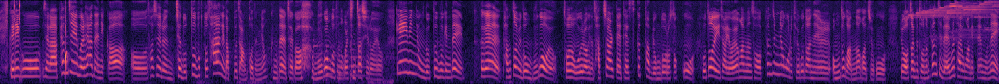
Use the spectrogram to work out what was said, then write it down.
그리고 제가 편집을 해야 되니까 어, 사실은 제 노트북도 사양이 나쁘지 않거든요. 근데 제가 무거운 거 드는 걸 진짜 싫어해요. 게이밍용 노트북인데 그게 단점이 너무 무거워요. 저는 오히려 그냥 자취할 때 데스크탑 용도로 썼고 도저히 제가 여행하면서 편집용으로 들고 다닐 엄두가 안 나가지고 그리고 어차피 저는 편집 앱을 사용하기 때문에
